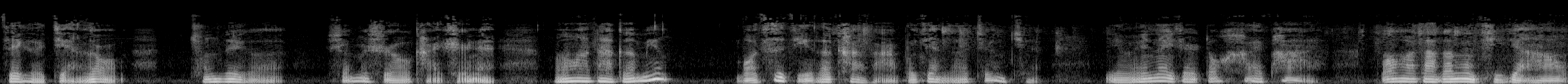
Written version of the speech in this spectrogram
这个捡漏。从这个什么时候开始呢？文化大革命，我自己的看法不见得正确，因为那阵儿都害怕呀。文化大革命期间啊，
